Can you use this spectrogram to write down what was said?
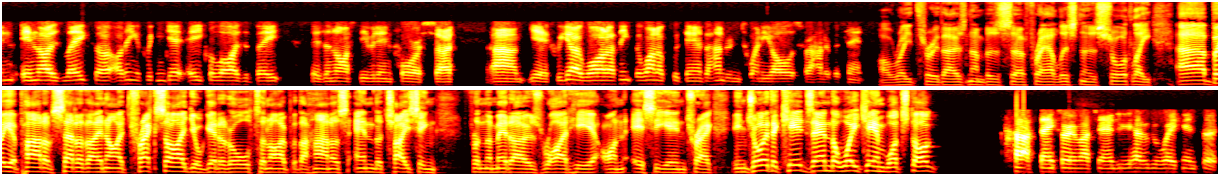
in in those legs. I think if we can get equaliser beat, there's a nice dividend for us. So um, yeah, if we go wide, I think the one I'll put down is $120 for 100%. I'll read through those numbers uh, for our listeners shortly. Uh, be a part of Saturday night trackside. You'll get it all tonight with the harness and the chasing from the Meadows right here on SEN track. Enjoy the kids and the weekend, Watchdog. Thanks very much, Andrew. You have a good weekend too.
